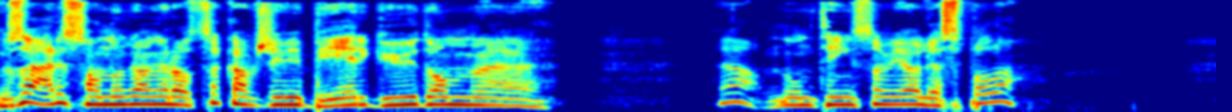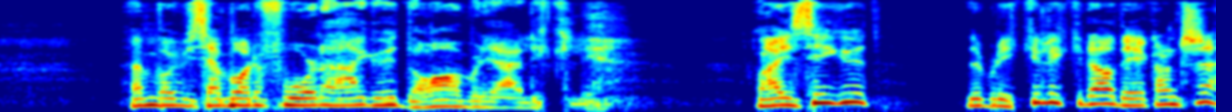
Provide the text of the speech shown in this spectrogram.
Men så er det sånn noen ganger også. Kanskje vi ber Gud om eh, ja, noen ting som vi har lyst på. da. Hvis jeg bare får det her, Gud, da blir jeg lykkelig. Nei, sier Gud. Du blir ikke lykkelig av det, kanskje.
